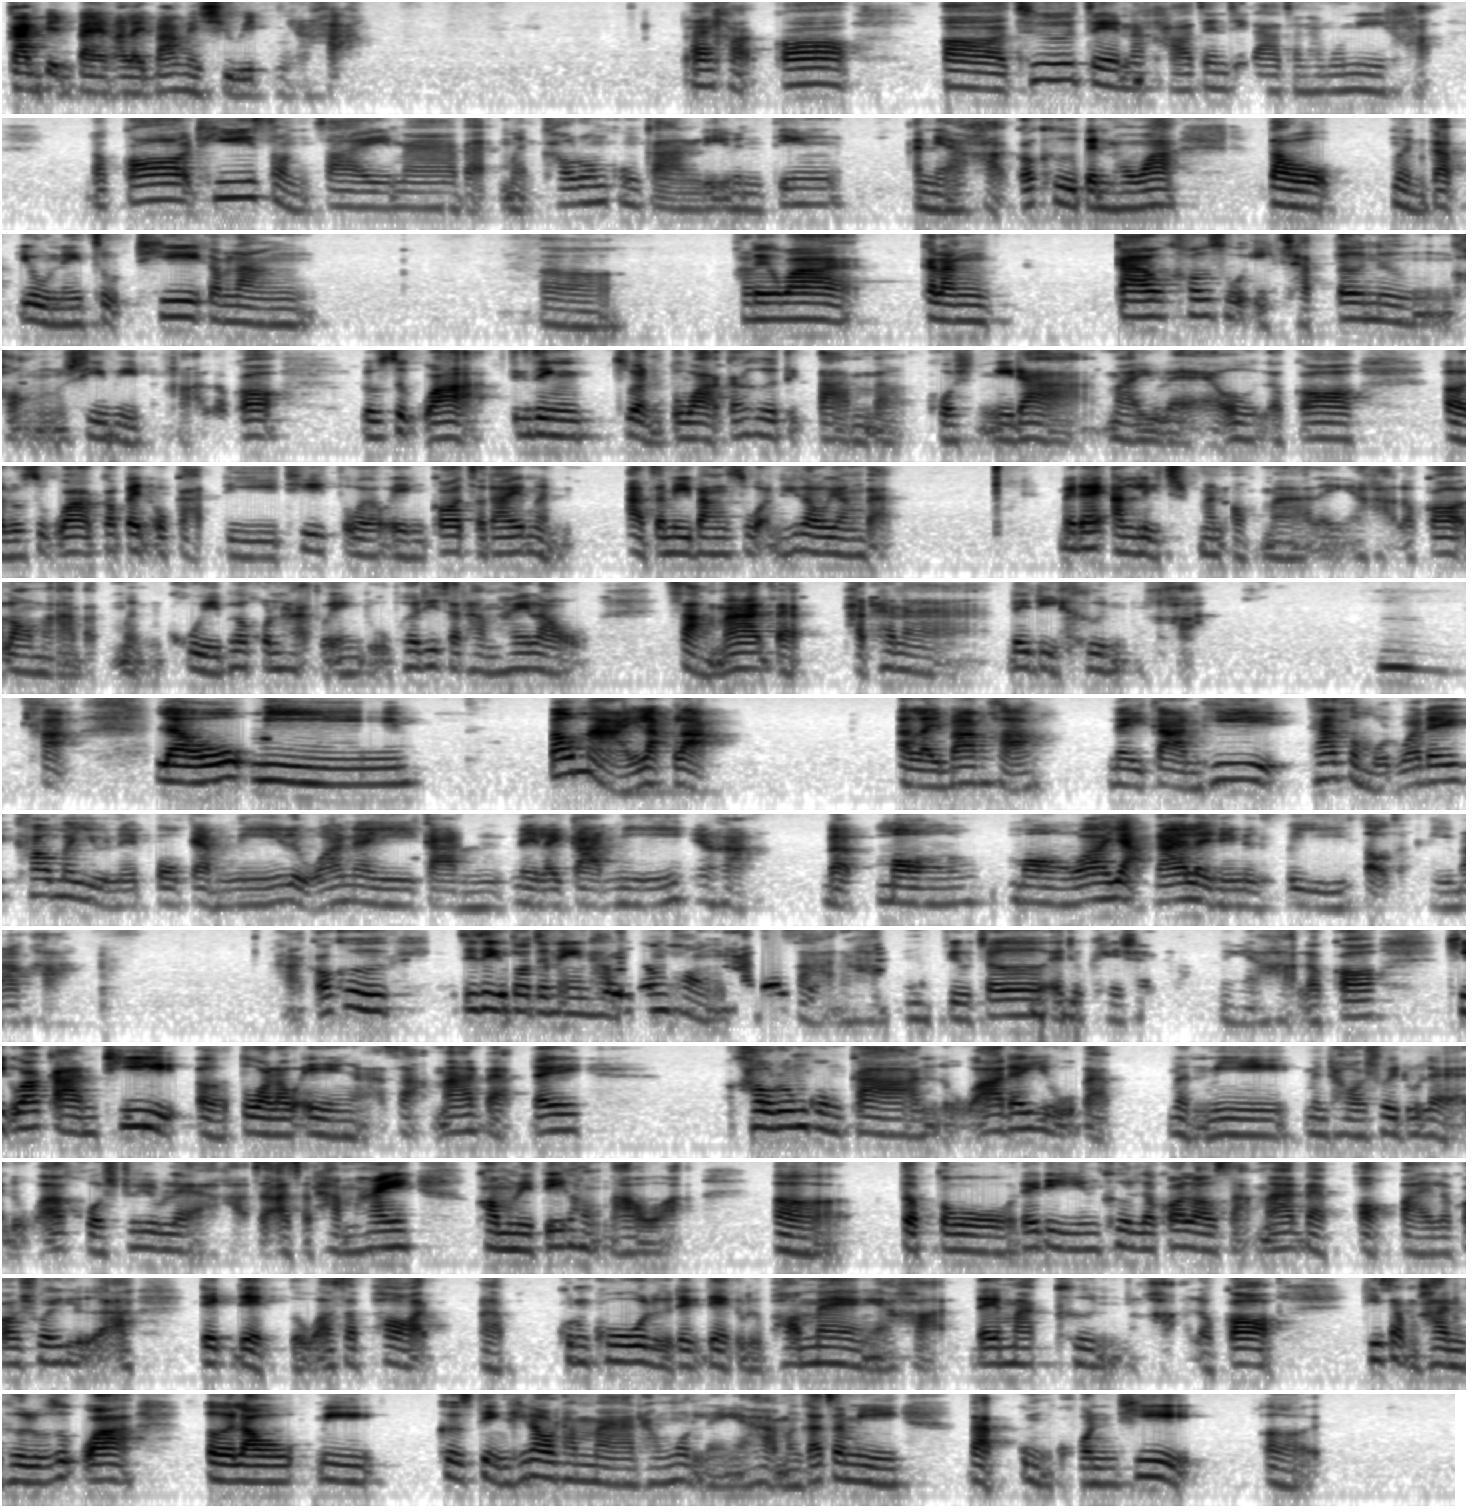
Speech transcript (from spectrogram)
การเปลี่ยนแปลงอะไรบ้างในชีวิตเนี่ยค่ะ ได้ค่ะก็ชื่อเจนนะคะ เจนจิดาจันทมุนีค่ะ แล้วก็ที่สนใจมาแบบเหมือนเข้าร่วมโครงการ Reinventing อันเนี้ยค่ะ ก็คือเป็นเพราะว่าเราเหมือนกับอยู่ในจุดที่กำลัง เออเขาเรียกว่ากำลัง ก้าวเข้าสู่อีกชัปเตอร์หนึ่งของชีวิตค่ะ แล้วก็รู้สึกว่าจริงๆ ส่วนตัวก็คือติดตามโคชนิดามาอยู่แล้ว แล้วก็รู้สึกว่าก็เป็นโอกาสดีที่ตัวเราเองก็จะได้เหมือน อาจจะมีบางส่วนที่เรายังแบบ ไม่ได้อันลิชมันออกมาอะไรอย่างเงี้ยค่ะ แล้วก็ลองมาแบบเหมือนคุยเพื่อค้นหาตัวเองดู เพื่อที่จะทำให้เราสามารถแบบพัฒนาได้ดีขึ้นค่ะ อืมค่ะ แล้วมีเป้าหมายหลัก ๆ อะไรบ้างคะ ในการที่ถ้าสมมติว่าได้เข้ามาอยู่ในโปรแกรมนี้หรือว่าในการในรายการนี้นะคะแบบมองมองว่าอยากได้อะไรในหนึ่งปีต่อจากนี้บ้างค่ะ ค่ะก็คือจริงๆตัวเจนเองทำเรื่องของการศึกษานะคะเป็น future education อย่างเงี้ยค่ะแล้วก็คิดว่าการที่เอ่อตัวเราเองอะสามารถแบบได้เข้าร่วมโครงการหรือว่าได้อยู่แบบเหมือนมีเมนทอร์ช่วยดูแล หรือว่าโค้ชช่วยดูแลค่ะ จะอาจจะทำให้community ของเราอะเอ่อ เติบโตได้ดียิ่งขึ้น แล้วก็เราสามารถแบบออกไปแล้วก็ช่วยเหลือเด็กๆ หรือว่า support แบบคุณครูหรือเด็ก ๆ หรือพ่อแม่เนี่ยค่ะ ได้มากขึ้นค่ะ แล้วก็ที่สำคัญคือรู้สึกว่าเออเรามีคือสิ่งที่เราทำมาทั้งหมดอะไรเงี้ยค่ะ มันก็จะมีแบบกลุ่มคนที่เอ่อ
